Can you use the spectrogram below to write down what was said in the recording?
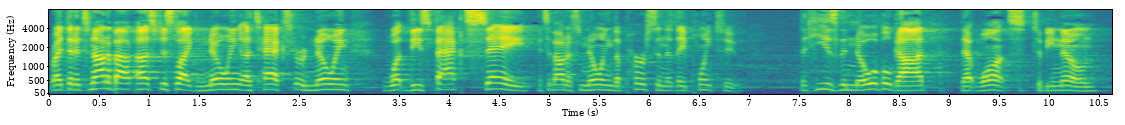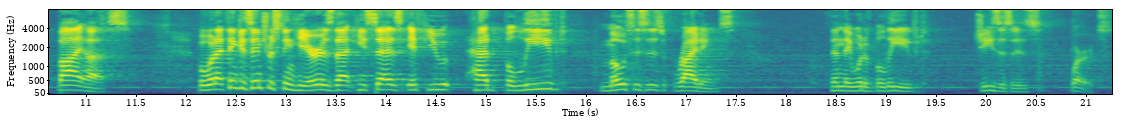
Right? That it's not about us just like knowing a text or knowing what these facts say. It's about us knowing the person that they point to. That he is the knowable God that wants to be known by us. But what I think is interesting here is that he says if you had believed Moses' writings, then they would have believed Jesus' words.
